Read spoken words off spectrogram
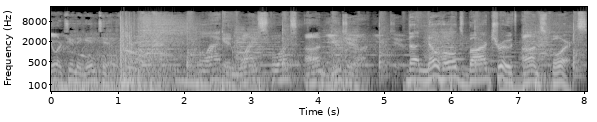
You're tuning into Black and White Sports on YouTube. The no holds barred truth on sports.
